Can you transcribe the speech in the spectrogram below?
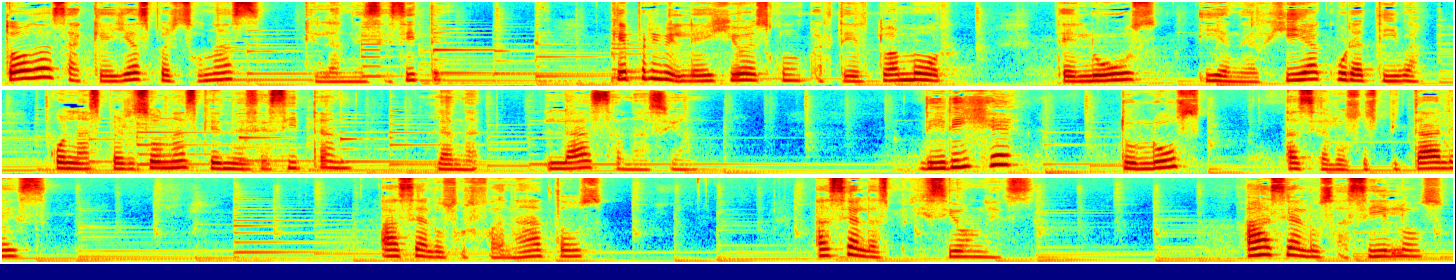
todas aquellas personas que la necesiten. Qué privilegio es compartir tu amor de luz y energía curativa con las personas que necesitan la, la sanación. Dirige tu luz hacia los hospitales, hacia los orfanatos, hacia las prisiones, hacia los asilos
